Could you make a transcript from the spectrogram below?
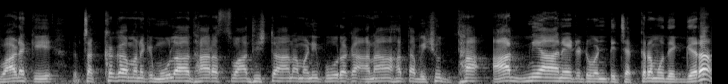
వాడకి చక్కగా మనకి మూలాధార స్వాధిష్టాన మణిపూరక అనాహత విశుద్ధ ఆజ్ఞ అనేటటువంటి చక్రము దగ్గర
